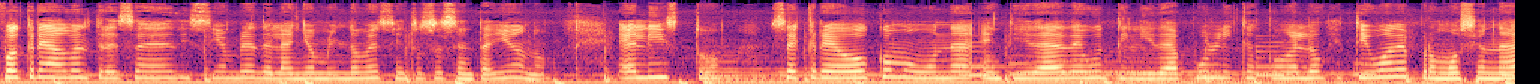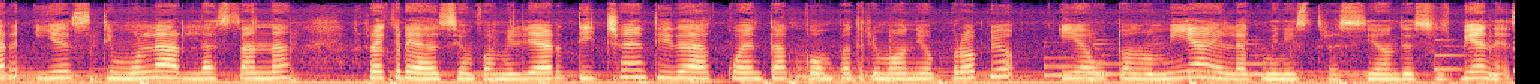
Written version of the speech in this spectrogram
Fue creado el 13 de diciembre del año 1961. El ISTU se creó como una entidad de utilidad pública con el objetivo de promocionar y estimular la sana recreación familiar, dicha entidad cuenta con patrimonio propio y autonomía en la administración de sus bienes,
